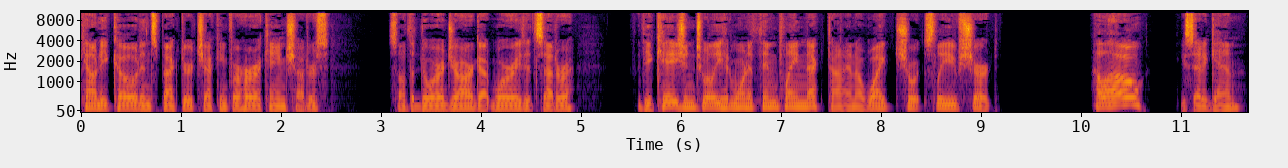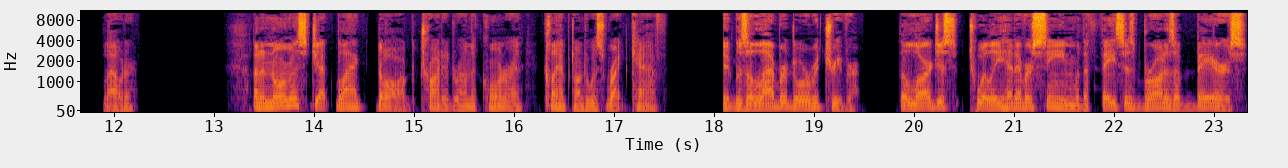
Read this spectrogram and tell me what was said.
County Code Inspector checking for hurricane shutters. Saw the door ajar, got worried, etc. The occasion, Twilly had worn a thin plain necktie and a white short-sleeved shirt. Hello? he said again, louder. An enormous jet-black dog trotted around the corner and clamped onto his right calf. It was a Labrador retriever, the largest Twilly had ever seen, with a face as broad as a bear's.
